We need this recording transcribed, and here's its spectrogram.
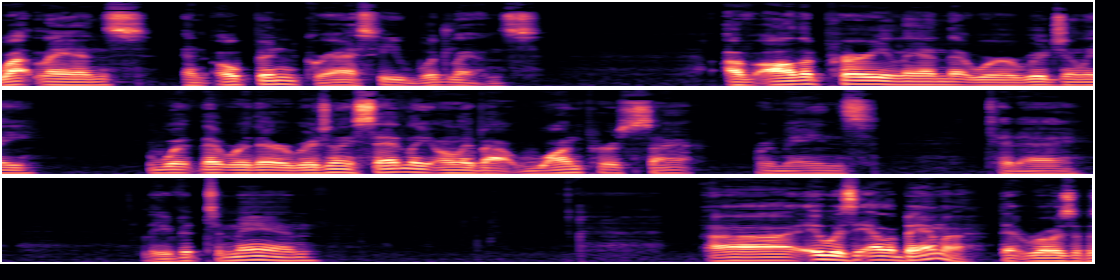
wetlands, and open grassy woodlands. Of all the prairie land that were originally that were there originally, sadly, only about one percent remains today. Leave it to man. Uh, it was Alabama that Rosa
